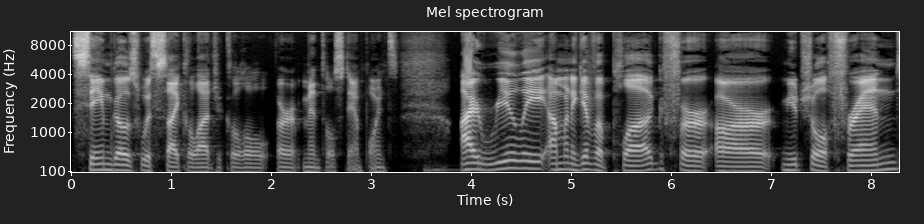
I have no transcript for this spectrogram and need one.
Same goes with psychological or mental standpoints. I really, I'm going to give a plug for our mutual friend,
